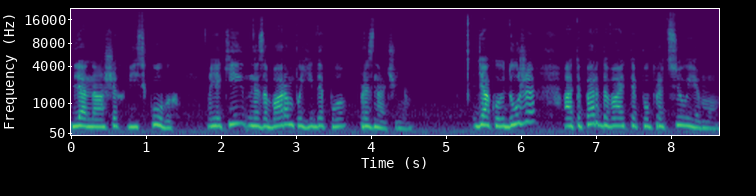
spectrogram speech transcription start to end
для наших військових, який незабаром поїде по призначенню. Дякую дуже. А тепер давайте попрацюємо.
